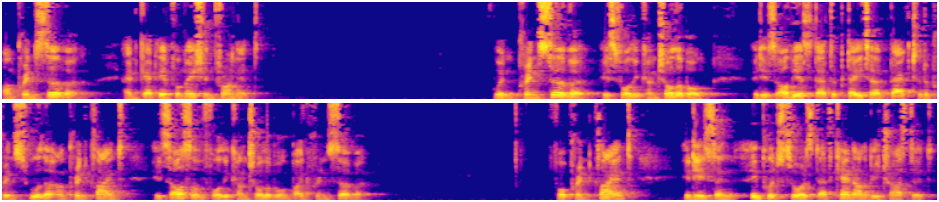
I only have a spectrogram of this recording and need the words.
on print server and get information from it. When print server is fully controllable, it is obvious that the data back to the print spooler on print client is also fully controllable by the print server. For print client, it is an input source that cannot be trusted.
